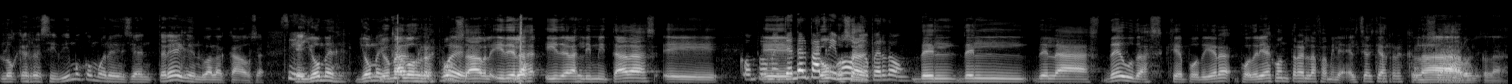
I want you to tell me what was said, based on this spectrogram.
lo que recibimos como herencia, entréguenlo a la causa, Sí. que yo me, yo me, yo me hago después. responsable y de, Yo- las, y de las limitadas... eh, Comprometiendo eh, el patrimonio, perdón. Del, del- de las deudas que pudiera, podría contraer la familia, él se hacía Claro, responsable. claro.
